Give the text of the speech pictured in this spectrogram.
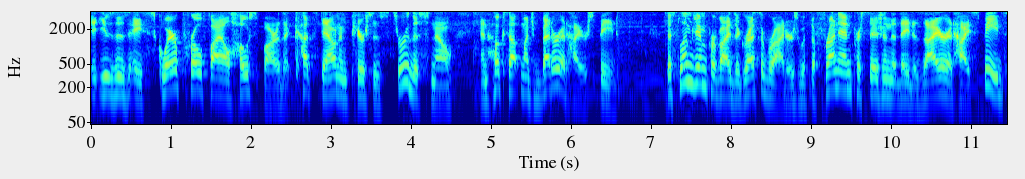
It uses a square profile host bar that cuts down and pierces through the snow and hooks up much better at higher speed. The Slim Jim provides aggressive riders with the front end precision that they desire at high speeds,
